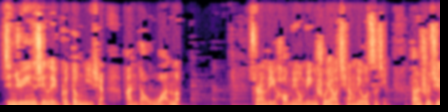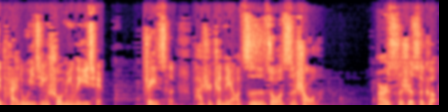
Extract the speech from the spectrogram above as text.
金俊英心里咯噔一下，暗道完了。虽然李浩没有明说要强留自己，但是其态度已经说明了一切，这次怕是真的要自作自受了。而此时此刻，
